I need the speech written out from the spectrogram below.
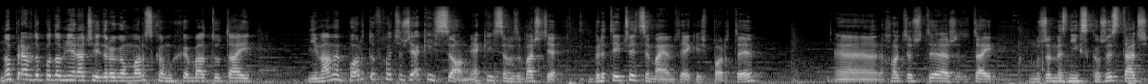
no prawdopodobnie raczej drogą morską, chyba tutaj nie mamy portów, chociaż jakieś są, jakieś są. Zobaczcie, Brytyjczycy mają tutaj jakieś porty. Chociaż tyle, że tutaj możemy z nich skorzystać.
